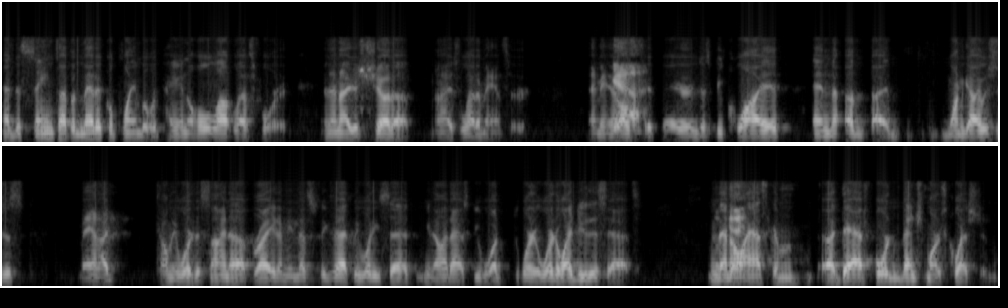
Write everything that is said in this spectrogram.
had the same type of medical plan, but were paying a whole lot less for it. And then I just shut up and I just let them answer. I mean, yeah. I'll sit there and just be quiet. And uh, I, one guy was just, man, I tell me where to sign up, right? I mean, that's exactly what he said. You know, I'd ask you what, where, where do I do this at? And then I'll ask him a dashboard and benchmarks question.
